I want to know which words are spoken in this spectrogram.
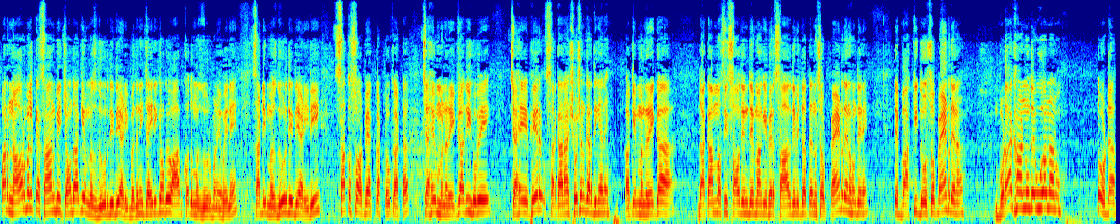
ਪਰ ਨਾਰਮਲ ਕਿਸਾਨ ਵੀ ਚਾਹੁੰਦਾ ਕਿ ਮਜ਼ਦੂਰ ਦੀ ਦਿਹਾੜੀ ਵਧਣੀ ਚਾਹੀਦੀ, ਕਿਉਂਕਿ ਉਹ ਆਪ ਖੁਦ ਮਜ਼ਦੂਰ ਬਣੇ ਹੋਏ ਨੇ। ਸਾਡੀ ਮਜ਼ਦੂਰ ਦੀ ਦਿਹਾੜੀ ਦੀ 700 ਰੁਪਏ ਘੱਟੋ ਘੱਟ, ਚਾਹੇ ਉਹ ਮਨਰੇਗਾ ਦੀ ਹੋਵੇ, ਚਾਹੇ ਫਿਰ ਸਰਕਾਰਾਂ ਸ਼ੋਸ਼ਣ ਕਰਦੀਆਂ ਨੇ। ਆ ਮਨਰੇਗਾ ਦਾ ਕੰਮ ਅਸੀਂ 100 ਦਿਨ ਦੇਵਾਂਗੇ, ਫਿਰ ਸਾਲ ਦੇ ਵਿੱਚ ਤਾਂ 365 ਦਿਨ ਹੁੰਦੇ ਨੇ, ਤੇ ਬਾਕੀ 265 ਦਿਨ ਬੁੜਾ ਖਾਣ ਨੂੰ ਦੇਊਗਾ ਉਹਨਾਂ ਨੂੰ। ਤੁਹਾਡਾ।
